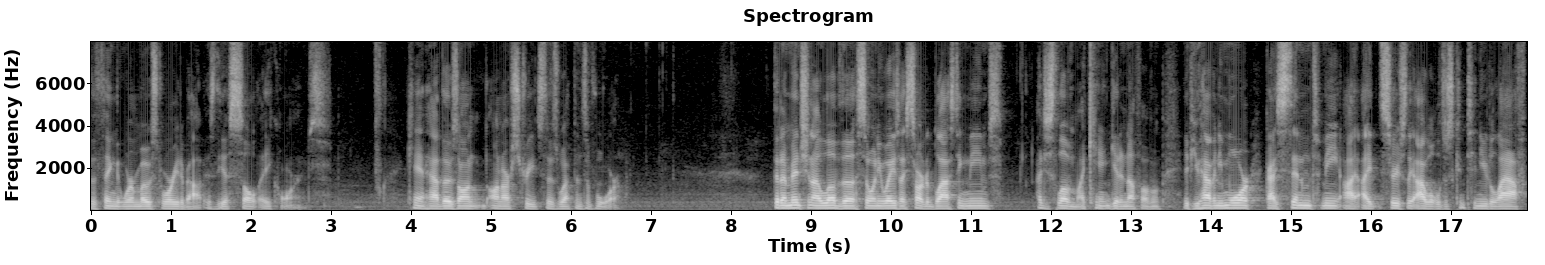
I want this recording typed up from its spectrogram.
the thing that we're most worried about is the assault acorns. Can't have those on, on our streets, those weapons of war. Did I mention I love the so anyways I started blasting memes? I just love them. I can't get enough of them. If you have any more, guys, send them to me. I, I seriously, I will just continue to laugh.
